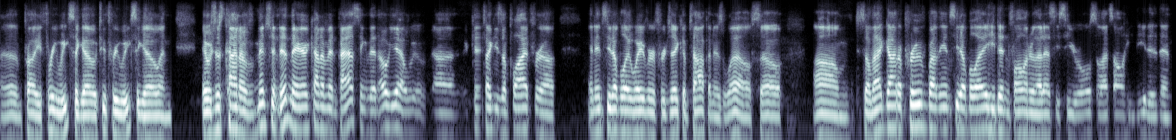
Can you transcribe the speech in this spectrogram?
uh, probably three weeks ago, two three weeks ago, and it was just kind of mentioned in there, kind of in passing, that oh yeah, we, uh, Kentucky's applied for a an NCAA waiver for Jacob Toppin as well. So um, so that got approved by the NCAA. He didn't fall under that SEC rule, so that's all he needed. And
